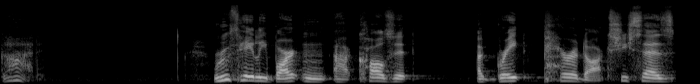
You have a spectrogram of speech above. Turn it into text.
God." Ruth Haley Barton uh, calls it a great paradox. She says,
